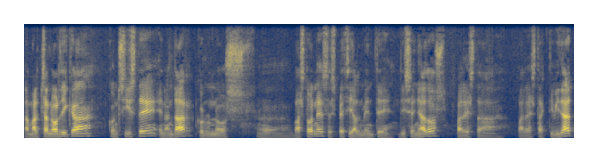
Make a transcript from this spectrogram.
La marcha nórdica consiste en andar con unos eh, bastones especialmente diseñados para esta, para esta actividad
